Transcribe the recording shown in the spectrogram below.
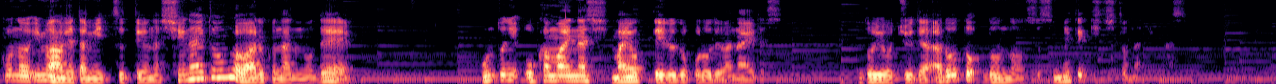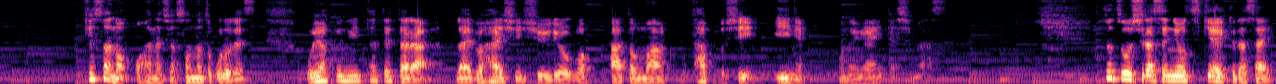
この今挙げた3つっていうのはしないと運が悪くなるので、本当にお構いなし迷っているところではないです。土曜中であろうとどんどん進めて基地となります。今朝のお話はそんなところです。お役に立てたらライブ配信終了後、ハートマークをタップし、いいね、お願いいたします。一つお知らせにお付き合いください。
